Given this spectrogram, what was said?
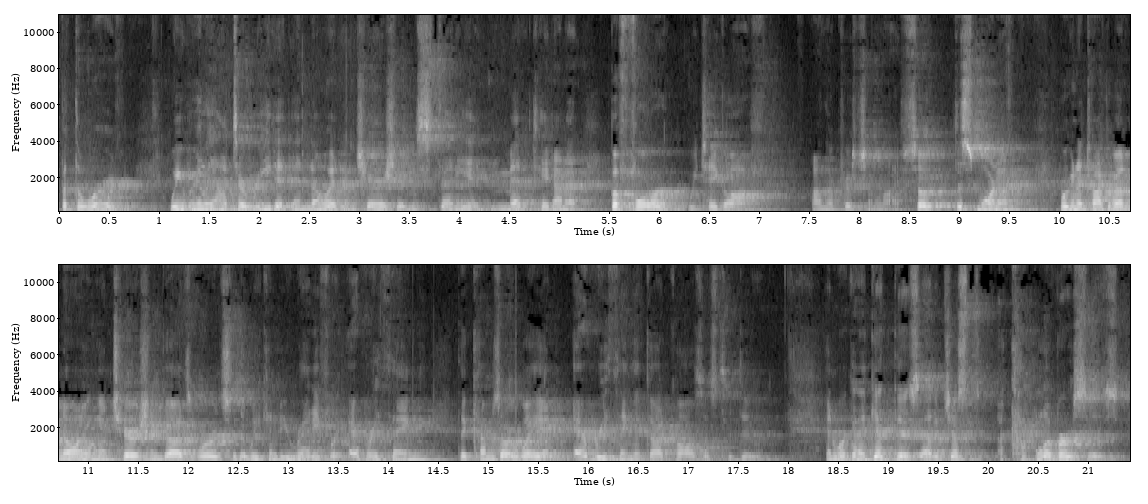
but the Word, we really ought to read it and know it and cherish it and study it and meditate on it before we take off on the Christian life. So this morning, we're going to talk about knowing and cherishing God's Word so that we can be ready for everything that comes our way and everything that God calls us to do. And we're going to get this out of just a couple of verses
